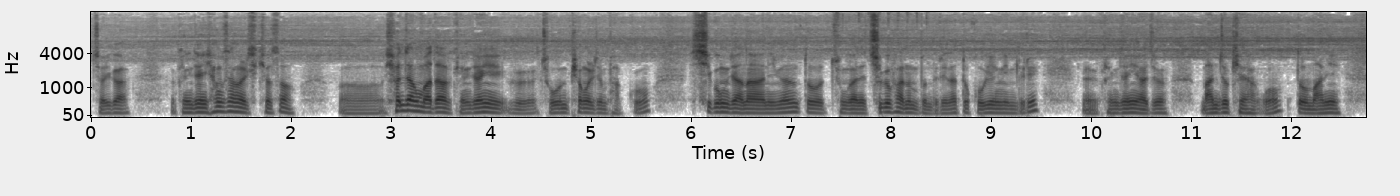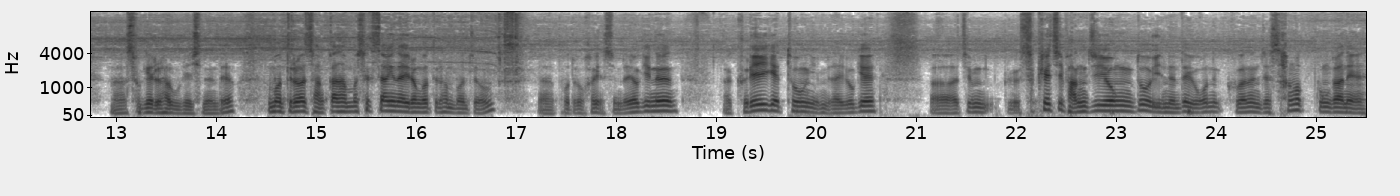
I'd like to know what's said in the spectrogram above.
저, 희가 굉장히 향상을 시켜서 어, 현장마다 굉장히 그 좋은 평을 좀 받고 시공자나 아니면 또 중간에 취급하는 분들이나 또 고객님들이 예, 굉장히 아주 만족해하고 또 많이 어, 소개를 하고 계시는데요. 한번 들어가서 잠깐 한번 색상이나 이런 것들을 한번 좀 어, 보도록 하겠습니다. 여기는 어, 그레이 계통입니다. 요게 어, 지금 그 스크래치 방지용도 있는데 요거는 그거는 이제 상업 공간에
